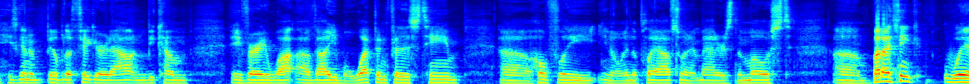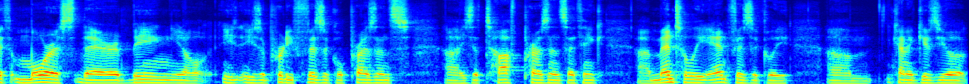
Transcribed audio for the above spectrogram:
he's gonna be able to figure it out and become a very wa- valuable weapon for this team. Uh, hopefully, you know in the playoffs when it matters the most. Um, but I think with Morris there being, you know, he, he's a pretty physical presence. Uh, he's a tough presence, I think, uh, mentally and physically. Um, kind of gives you a,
